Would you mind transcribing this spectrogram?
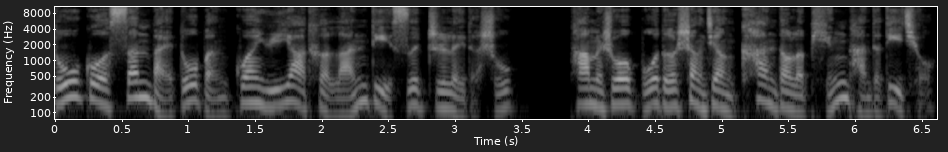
读过三百多本关于亚特兰蒂斯之类的书。他们说，伯德上将看到了平坦的地球，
